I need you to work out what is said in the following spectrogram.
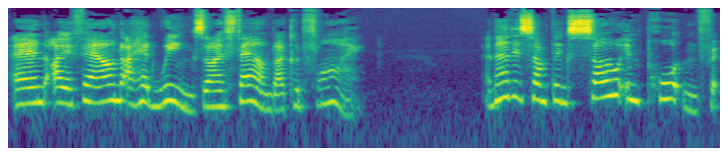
And I found I had wings and I found I could fly. And that is something so important for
